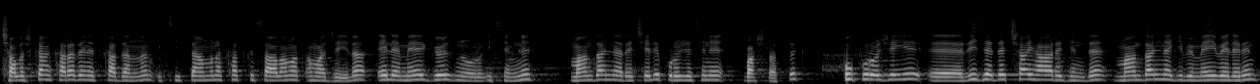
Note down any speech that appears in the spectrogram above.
çalışkan Karadeniz kadınının istihdamına katkı sağlamak amacıyla El Emeğe Göz Nuru isimli mandalina reçeli projesini başlattık. Bu projeyi e, Rize'de çay haricinde mandalina gibi meyvelerin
